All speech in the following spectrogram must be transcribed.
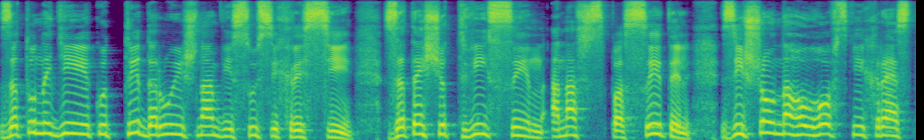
за ту надію, яку Ти даруєш нам в Ісусі Христі, за те, що Твій Син, а наш Спаситель, зійшов на Голговський хрест,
